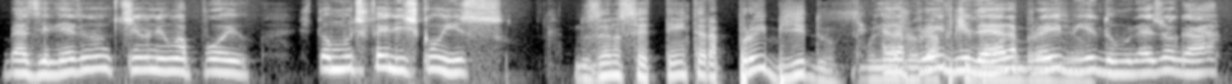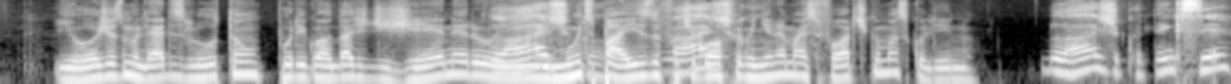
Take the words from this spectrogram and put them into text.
brasileiras, não tinham nenhum apoio. Estou muito feliz com isso nos anos 70 era proibido mulher era jogar proibido, era proibido mulher jogar. E hoje as mulheres lutam por igualdade de gênero lógico, e em muitos países o futebol lógico. feminino é mais forte que o masculino. Lógico, tem que ser.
